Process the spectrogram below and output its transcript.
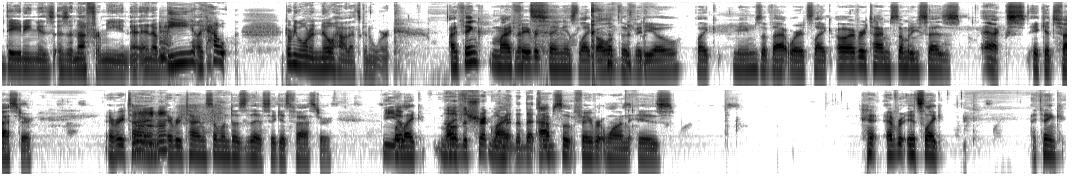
dating is is enough for me, and, and a bee like how. I don't even want to know how that's gonna work. I think my favorite thing is like all of the video like memes of that where it's like, oh, every time somebody says X, it gets faster. Every time, Mhm. every time someone does this, it gets faster. Yep. But like, my, love the Shrek one that that absolute favorite one is every. It's like, I think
